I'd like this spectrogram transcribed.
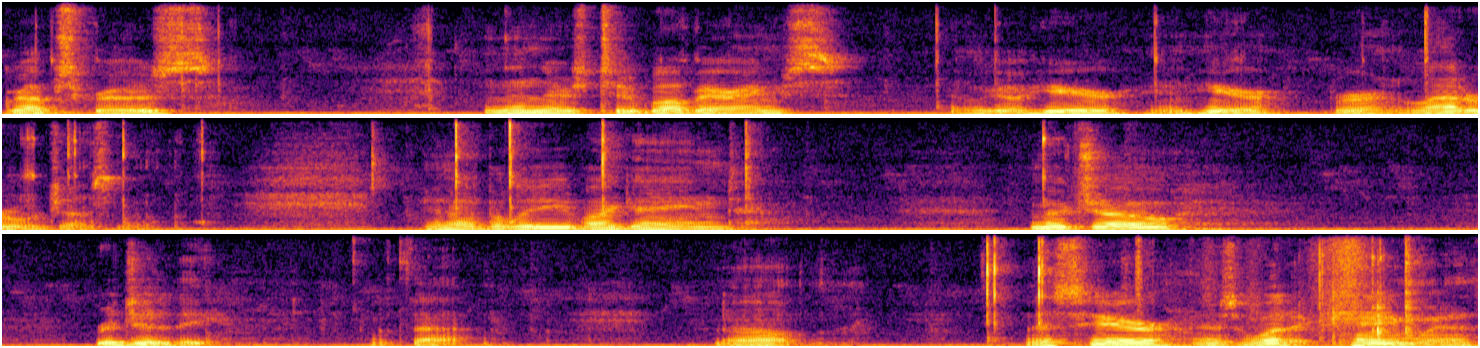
grub screws. And then there's two ball bearings that will go here and here for lateral adjustment. And I believe I gained mucho rigidity with that. Now, this here is what it came with.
